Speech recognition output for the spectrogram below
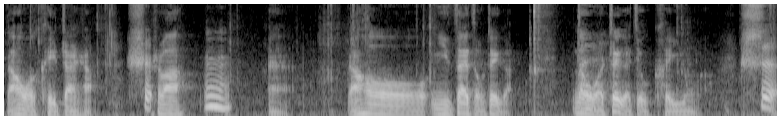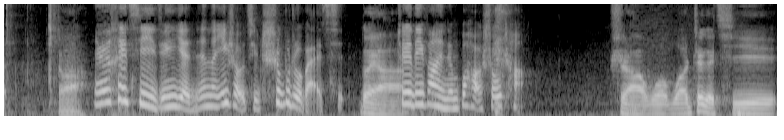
然后我可以粘上，是。是吧？嗯，哎，然后你再走这个，那我这个就可以用了，是。是吧？因为黑棋已经眼见的一手棋吃不住白棋，对啊。这，个地方已经不好收场。是啊，我我这个棋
